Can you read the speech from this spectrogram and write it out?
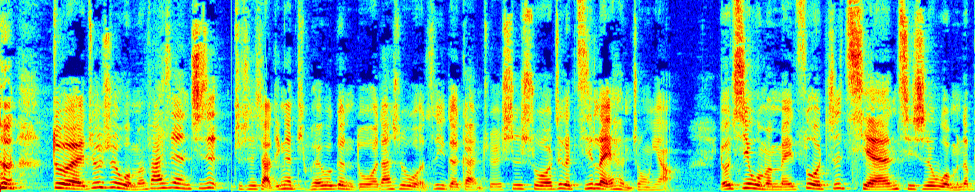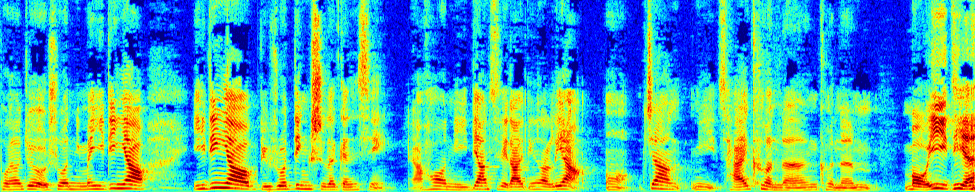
对，就是我们发现，其实就是小丁的体会会更多，但是我自己的感觉是说，这个积累很重要。尤其我们没做之前，其实我们的朋友就有说，你们一定要，一定要，比如说定时的更新，然后你一定要积累到一定的量，嗯，这样你才可能可能。某一天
